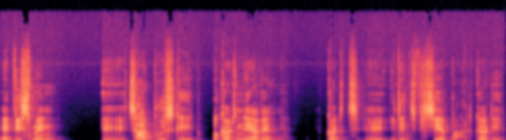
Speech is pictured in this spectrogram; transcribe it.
at hvis man øh, tager et budskab og gør det nærværende, gør det øh, identificerbart, gør det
